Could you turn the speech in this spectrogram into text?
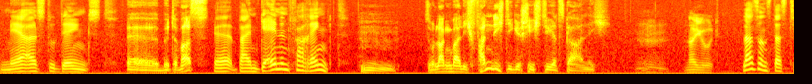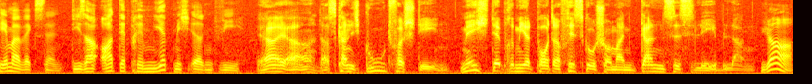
Mehr als du denkst. Äh, bitte was? Äh, beim Gähnen verrenkt. So langweilig fand ich die Geschichte jetzt gar nicht. Na gut. Lass uns das Thema wechseln. Dieser Ort deprimiert mich irgendwie. Ja, ja, das kann ich gut verstehen. Mich deprimiert Portafisco schon mein ganzes Leben lang. Ja,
